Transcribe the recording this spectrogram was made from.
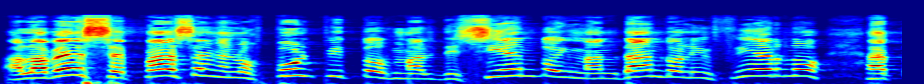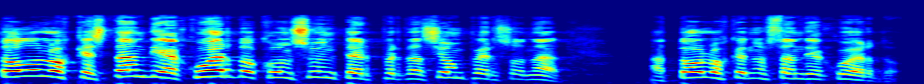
A la vez se pasan en los púlpitos maldiciendo y mandando al infierno a todos los que están de acuerdo con su interpretación personal, a todos los que no están de acuerdo.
